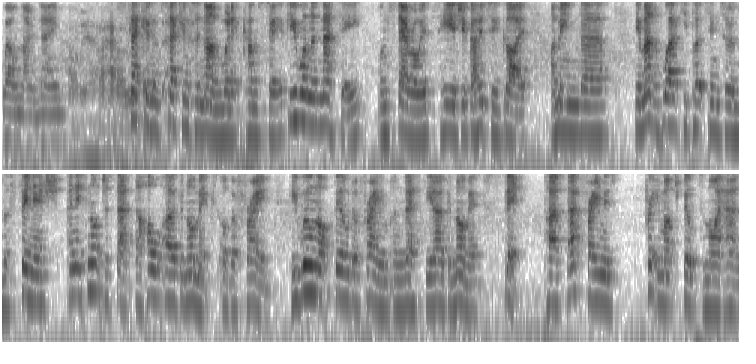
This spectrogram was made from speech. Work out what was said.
well known name. oh, yeah, I have a Second, second to none when it comes to if you want a natty on steroids, he is your go-to guy. I mean the the amount of work he puts into him, the finish, and it's not just that. The whole ergonomics of a frame. He will not build a frame unless the ergonomics fit. Perf- that frame is pretty much built to my hand.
